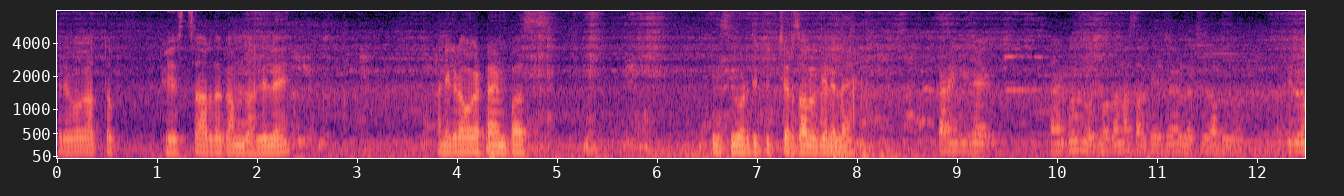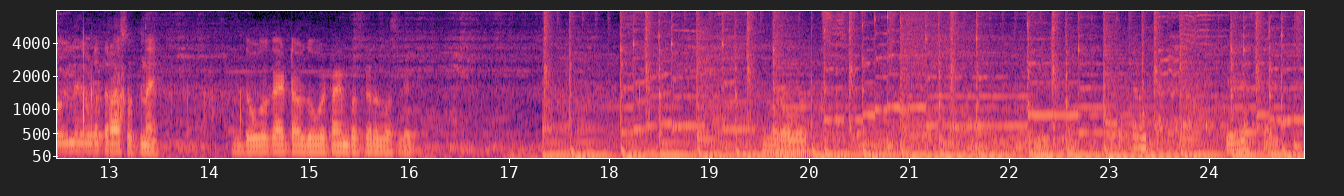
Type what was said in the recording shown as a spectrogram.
तरी बघा आत्ता फेसचं अर्ध काम झालेलं आहे. आणि इकडे बघा टाइमपास ए सीवरती पिक्चर चालू केलेला आहे. कारण की काय टाइमपास होत नव्हता ना सारखं याच्याकडे लक्ष जात होतं. तिकडे बघितलं एवढा त्रास होत नाही. दोघं काय दोघं टाइमपास करत बसलेत. बरोबर. तेजस का?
